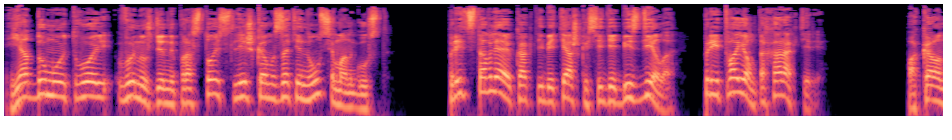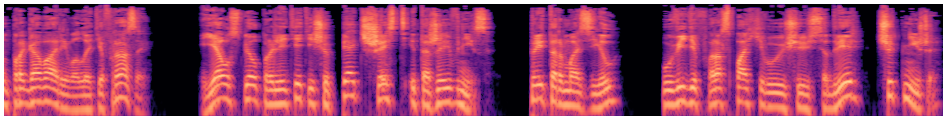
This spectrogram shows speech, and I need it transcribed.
«Я думаю, твой вынужденный простой слишком затянулся, мангуст. Представляю, как тебе тяжко сидеть без дела, при твоем-то характере. Пока он проговаривал эти фразы, я успел пролететь еще 5-6 этажей вниз, притормозил, увидев распахивающуюся дверь чуть ниже.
